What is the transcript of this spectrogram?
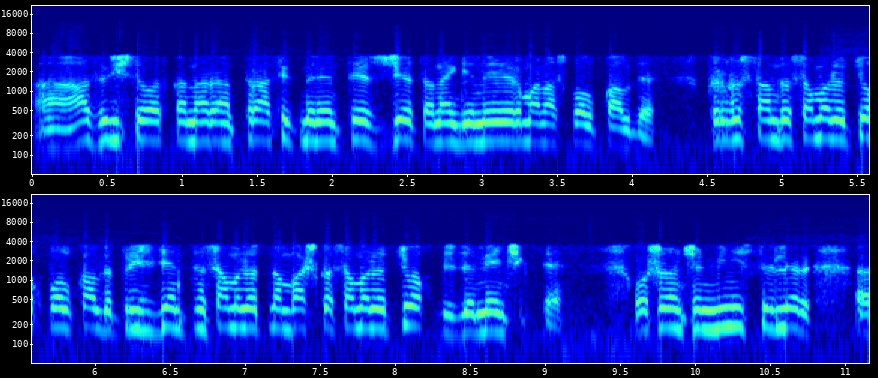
азыр иштеп аткан трафик менен тез жет анан кийин эйр манас болуп калды. Кыргызстанда самолет жок болуп калды. Президенттин самолетунан башка самолет жок. Бизде менчикте ошон үчүн министрлер э,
